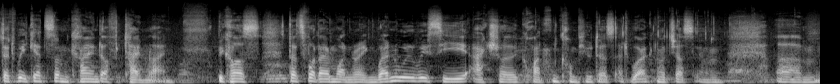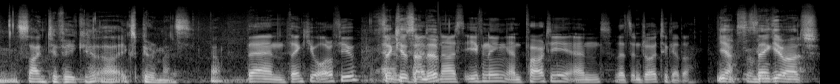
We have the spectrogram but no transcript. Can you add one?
that we get some kind of timeline because that's what I'm wondering. When will we see actual quantum computers at work, not just in um, scientific uh, experiments? Yeah. Then, thank you, all of you. Thank you, Sander. Have a nice evening and party, and let's enjoy it together. Yeah, thank you much.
